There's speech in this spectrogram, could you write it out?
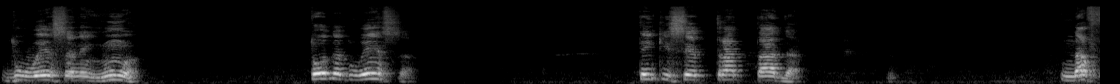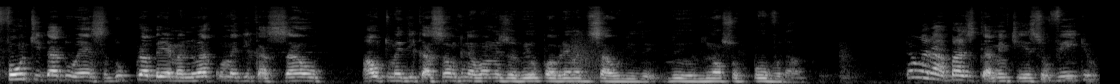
doença nenhuma. Toda doença tem que ser tratada na fonte da doença, do problema, não é com medicação, automedicação que nós vamos resolver o problema de saúde do, do, do nosso povo, não. Então era basicamente esse o vídeo.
